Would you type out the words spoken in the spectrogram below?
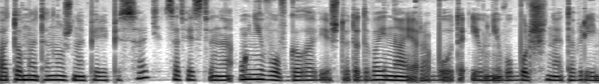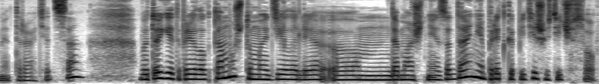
потом это нужно переписать. Соответственно, у него в голове, что это двойная работа, и у него больше на это время тратится. В итоге это привело к тому, что мы делали э, домашние задания порядка 5-6 часов.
